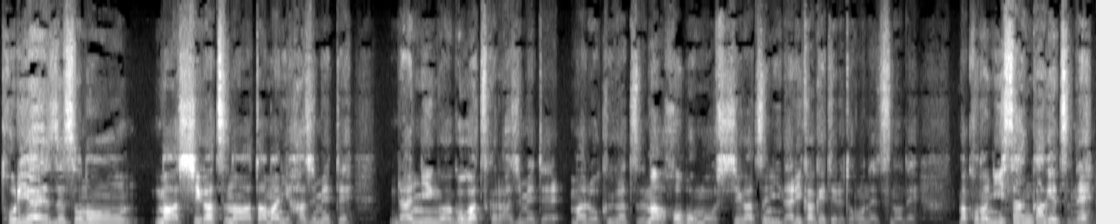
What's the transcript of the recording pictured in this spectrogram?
とりあえずその、まあ4月の頭に始めて、ランニングは5月から始めて、まあ6月、まあほぼもう7月になりかけてるところですので、まあこの2、3ヶ月ね、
